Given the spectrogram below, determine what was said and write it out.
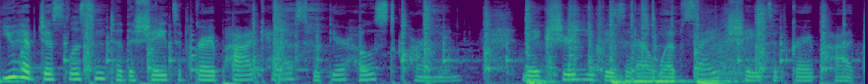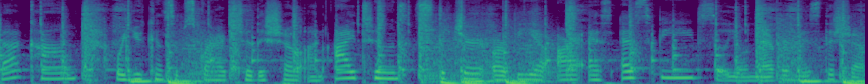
You have just listened to the Shades of Grey podcast with your host, Carmen. Make sure you visit our website, shadesofgraypod.com, where you can subscribe to the show on iTunes, Stitcher, or via RSS feed so you'll never miss the show.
